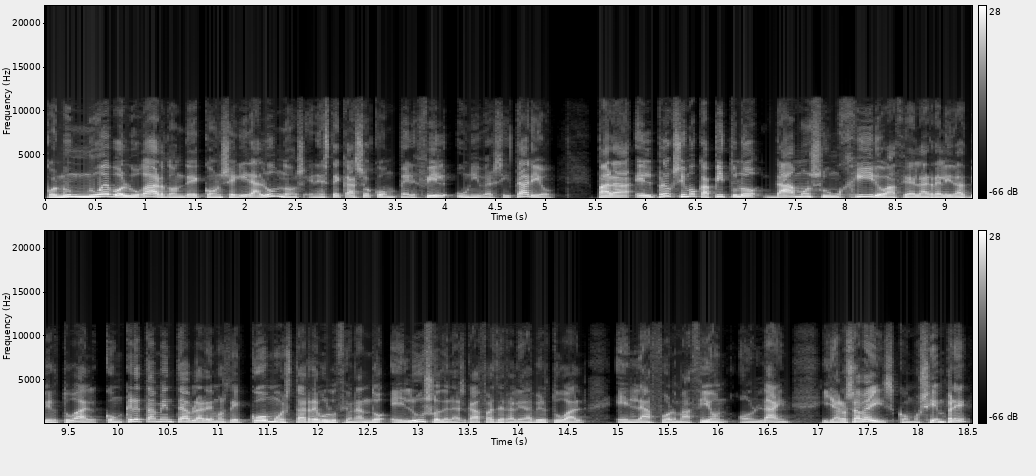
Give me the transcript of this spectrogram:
con un nuevo lugar donde conseguir alumnos, en este caso con perfil universitario. Para el próximo capítulo damos un giro hacia la realidad virtual. Concretamente hablaremos de cómo está revolucionando el uso de las gafas de realidad virtual en la formación online. Y ya lo sabéis, como siempre,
